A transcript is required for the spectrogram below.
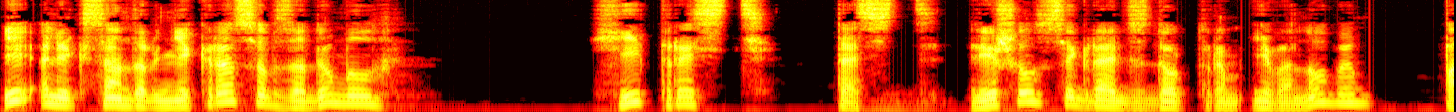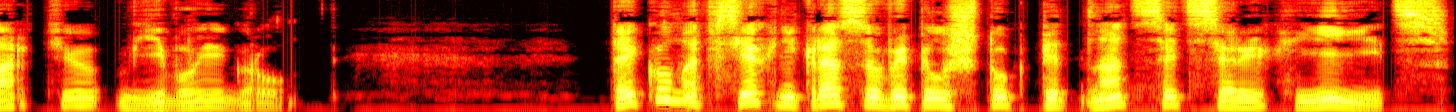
И Александр Некрасов задумал хитрость-тест. Решил сыграть с доктором Ивановым партию в его игру. Тайком от всех Некрасов выпил штук 15 сырых яиц.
